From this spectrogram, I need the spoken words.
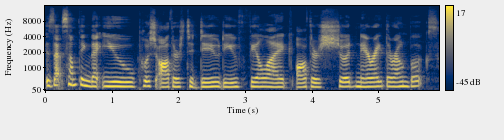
Is that something that you push authors to do? Do you feel like authors should narrate their own books?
